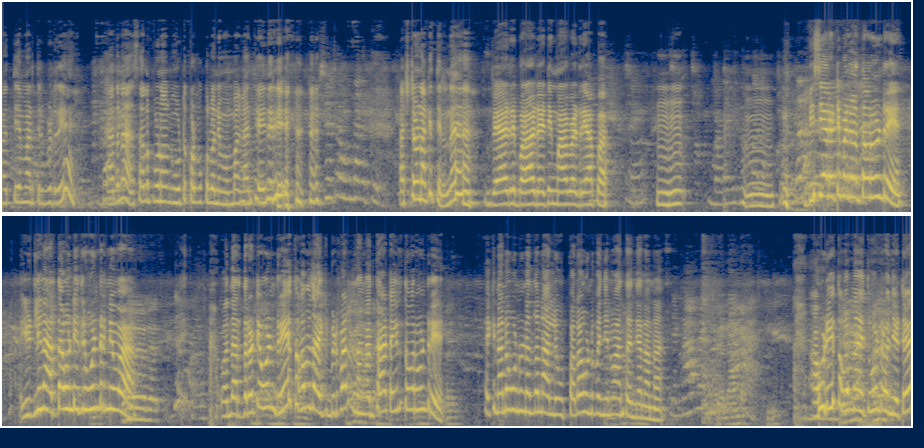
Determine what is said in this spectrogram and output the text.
ಮತ್ತೇನ್ ಮಾಡ್ತಿರ್ ಬಿಡ್ರಿ? ಅದನ್ನ ಸ್ವಲ್ಪ ಊಟ ಕೊಡ್ಬೇಕಲ್ಲ ನಿಮ್ಮ ಅಮ್ಮಗ ಅಂತ ಹೇಳಿದಿರಿ. ಅಷ್ಟೇ ಉಣಾಕತ್ತೀರನ? ಬ್ಯಾಡ್ರಿ ಭಾಳ ಡೇಟಿಂಗ್ ಮಾಡಬೇಡ್ರಿ ಅಪ್ಪ. ಹ್ಞೂ ಹ್ಞೂ ಹ್ಞೂ ಬಿಸಿ ರೊಟ್ಟಿ ಮಾಡ್ರಿ ಅಂತ ಉಣ್ರಿ. ಇಡ್ಲಿನ ಅರ್ಧ ಉಂಡಿದ್ರಿ ಉಣ್ರಿ ನೀವು. ಒಂದು ಅರ್ಧ ರೊಟ್ಟಿ ಉಣ್ರಿ ತೊಗೊಂಬಂದು ಹಾಕಿ ಬಿಡ್ಬಾರ್ದು. ನಂಗೆ ಅಂತ ಟೈಮ್ ತೊಗೊಂಡು ಉಣ್ರಿ? ಯಾಕೆ ನನಗೆ ಉಣ್ಣು ಅಂತ ಅಲ್ಲಿ ಪಲಾವ್ ಉಂಡು ಬಂದಿನ್ವಾ ಅಂತಂದೆ ನಾನು. ಆ ಹುಡುಗಿ ತೊಗೊಂಬಾಯ್ತು ಉಣ್ರಿ ಒಂದಿಟ್ಟು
